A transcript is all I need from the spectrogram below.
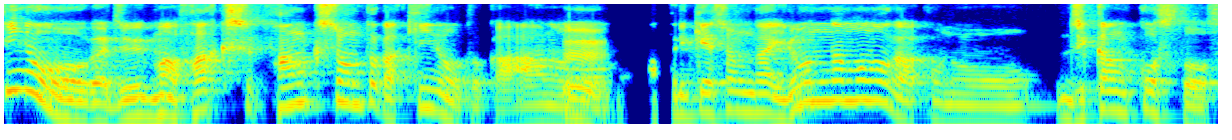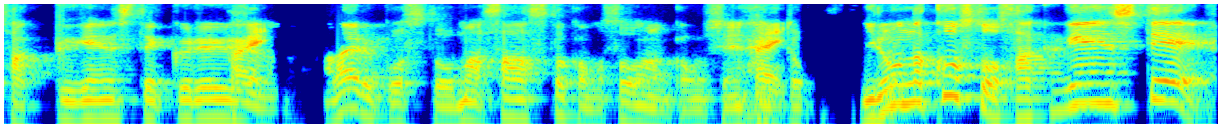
機能がまあファクシファンクションとか機能とか、あの、うん。アプリケーションがいろんなものがこの時間コストを削減してくれるじゃない、はい。あらゆるコストを、まあ SaaS とかもそうなのかもしれないと、、はい。ろんなコストを削減して、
